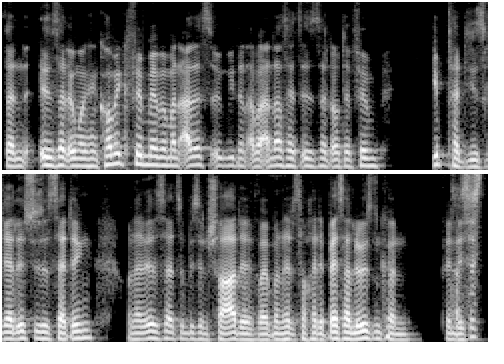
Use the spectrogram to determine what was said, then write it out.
Dann ist es halt irgendwann kein Comicfilm mehr, wenn man alles irgendwie dann. Aber andererseits ist es halt auch der Film, gibt halt dieses realistische Setting und dann ist es halt so ein bisschen schade, weil man es auch hätte besser lösen können, finde ich. Ist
